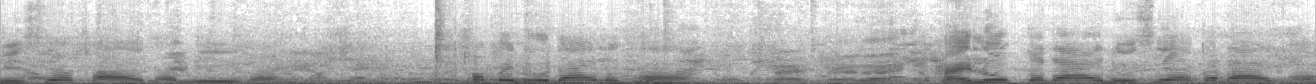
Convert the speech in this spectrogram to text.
มีเสื้อขายค่ะ มีค่ะ เข้าไปดูได้เลยค่ะถ่ายรูปก็ได้ดูเสื้อก็ได้ค่ะ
